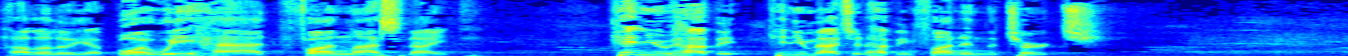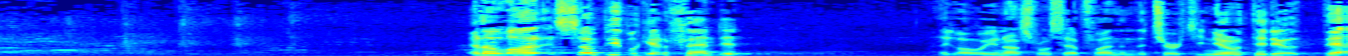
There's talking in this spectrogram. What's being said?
Hallelujah. Boy, we had fun last night. Can you have Can you imagine having fun in the church? And a lot, some people get offended. They go, well, you're not supposed to have fun in the church. And you know what they do? They,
